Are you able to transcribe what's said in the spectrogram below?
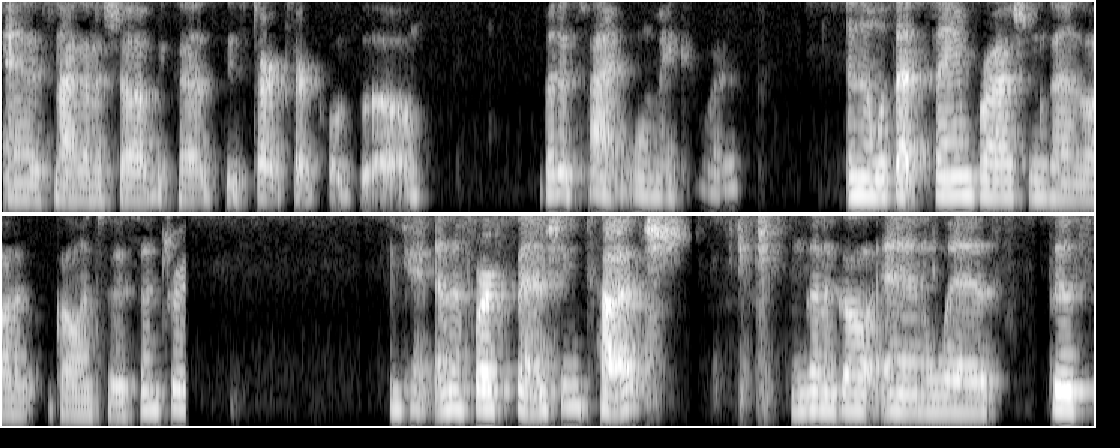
And it's not gonna show up because these dark circles though. But it's fine, we'll make it work. And then with that same brush, I'm gonna go, to go into Eccentric Okay, and then for a finishing touch, I'm gonna go in with this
